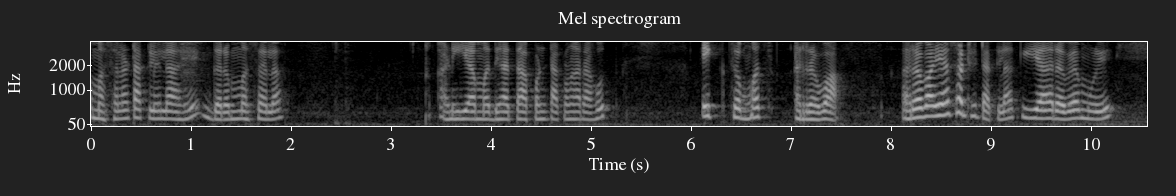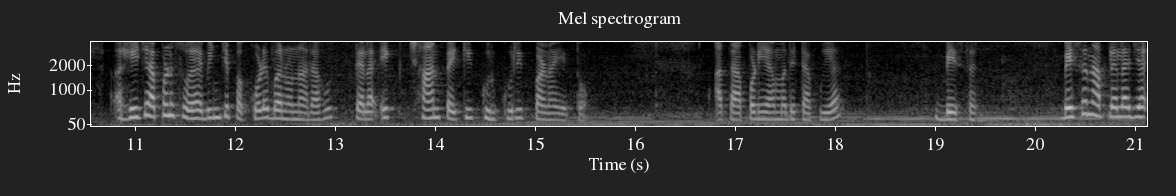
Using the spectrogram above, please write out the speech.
मसाला टाकलेला आहे गरम मसाला. आणि यामध्ये आता आपण टाकणार आहोत एक चम्मच रवा. रवा यासाठी टाकला की या रव्यामुळे हे जे आपण सोयाबीनचे पकोडे बनवणार आहोत त्याला एक छानपैकी कुरकुरीतपणा येतो. आता आपण यामध्ये टाकूया बेसन. बेसन आपल्याला ज्या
